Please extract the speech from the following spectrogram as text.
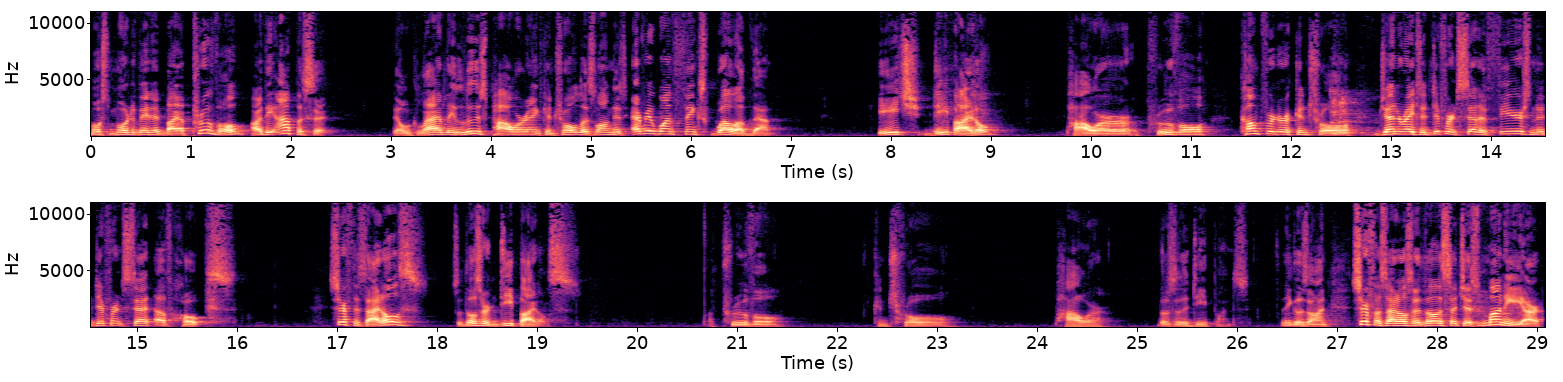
most motivated by approval are the opposite. They'll gladly lose power and control as long as everyone thinks well of them. Each deep idol, power, approval, comfort, or control, generates a different set of fears and a different set of hopes. Surface idols, so those are deep idols. Approval, control, power, those are the deep ones. And he goes on surface idols are those such as money, our,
